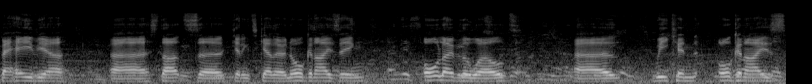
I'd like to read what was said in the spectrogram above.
behavior uh, starts uh, getting together and organizing all over the world, uh, we can organize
